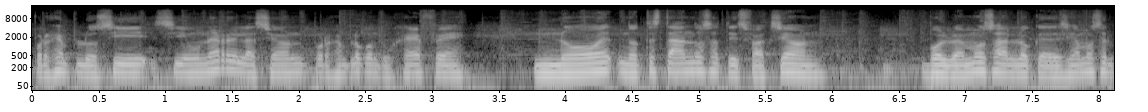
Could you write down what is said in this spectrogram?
Por ejemplo, si, si una relación, por ejemplo, con tu jefe, no, no te está dando satisfacción, volvemos a lo que decíamos el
